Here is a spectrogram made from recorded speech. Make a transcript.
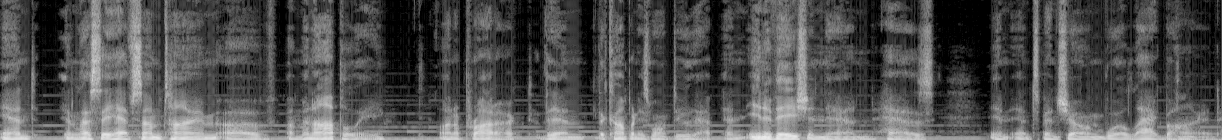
And unless they have some time of a monopoly on a product, then the companies won't do that. And innovation then has, and it's been shown, will lag behind.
